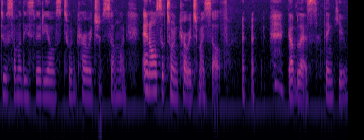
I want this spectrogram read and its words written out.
do some of these videos to encourage someone and also to encourage myself. God bless. Thank you.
